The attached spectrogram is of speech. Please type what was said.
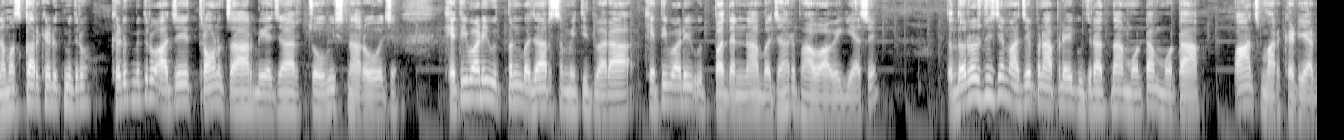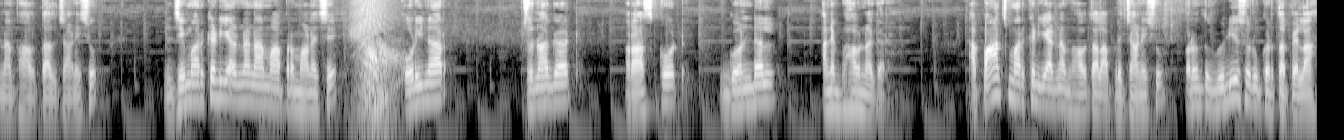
નમસ્કાર ખેડૂત મિત્રો. ખેડૂત મિત્રો, આજે ત્રણ ચાર બે હજાર ચોવીસના રોજ ખેતીવાડી ઉત્પન્ન બજાર સમિતિ દ્વારા ખેતીવાડી ઉત્પાદનના બજાર ભાવ આવી ગયા છે. તો દરરોજની જેમ આજે પણ આપણે ગુજરાતના મોટા મોટા પાંચ માર્કેટયાર્ડના ભાવતાલ જાણીશું. જે માર્કેટ યાર્ડના નામ આ પ્રમાણે છે. કોડીનાર, જુનાગઢ, રાજકોટ, ગોંડલ અને ભાવનગર. આ પાંચ માર્કેટ યાર્ડના ભાવતાલ આપણે જાણીશું. પરંતુ વીડિયો શરૂ કરતાં પહેલાં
